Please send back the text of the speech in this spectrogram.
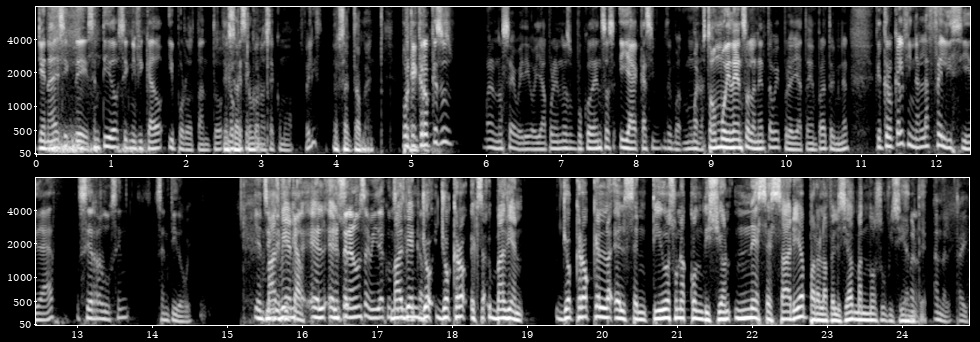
llena de, de, sentido, significado y por lo tanto lo que se conoce como feliz. Exactamente. Porque creo que eso es, bueno, no sé, güey, digo, ya poniéndonos un poco densos y ya casi, bueno, es todo muy denso la neta, güey, pero ya también para terminar, que creo que al final la felicidad se reduce en sentido, güey. Y en más bien, el, tener un semilla con Más bien, yo, yo creo, más bien, yo creo que el, sentido es una condición necesaria para la felicidad, más no suficiente. ándale, ahí.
